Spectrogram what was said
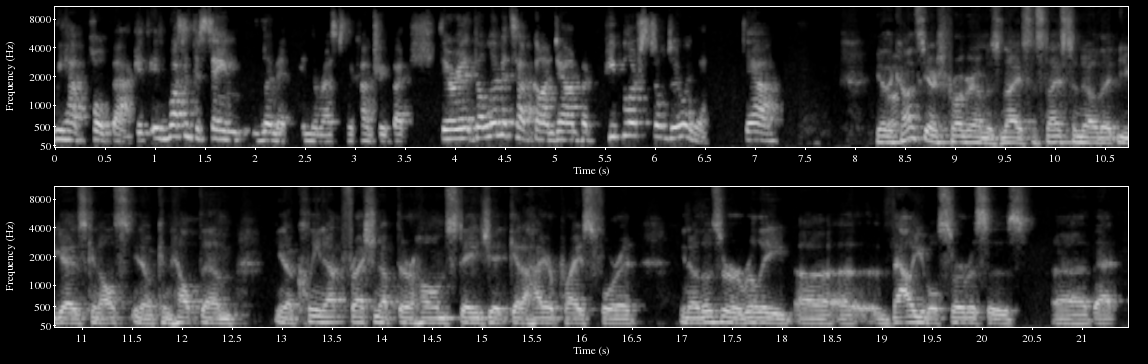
we have pulled back. It, it, wasn't the same limit in the rest of the country, but there the limits have gone down. But people are still doing it. Yeah. Yeah, the concierge program is nice. It's nice to know that you guys can also, you know, can help them, you know, clean up, freshen up their home, stage it, get a higher price for it. You know, those are really uh, uh, valuable services uh, that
